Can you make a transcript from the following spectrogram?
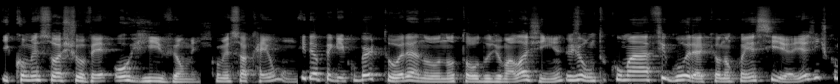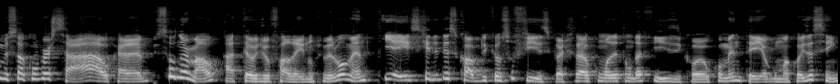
E começou a chover horrivelmente. Começou a cair o mundo. E daí eu peguei cobertura no, no toldo de uma lojinha, junto com uma figura que eu não conhecia. E a gente começou a conversar, o cara é pessoa normal, até onde eu falei no primeiro momento. E é isso que ele descobre que eu sou físico. Eu acho que tava com o moletom da física, ou eu comentei alguma coisa assim.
